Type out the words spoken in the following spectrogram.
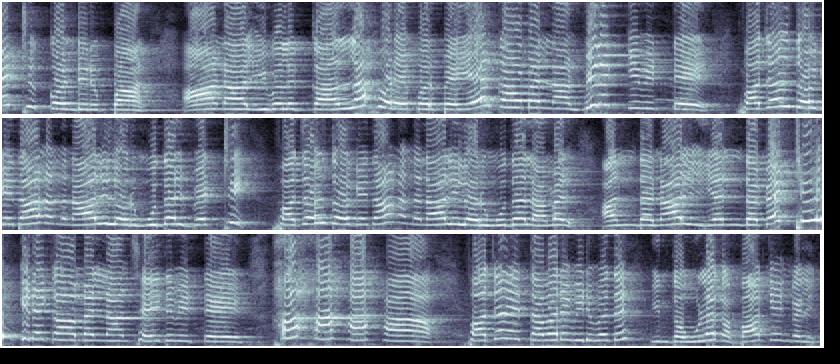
ஏற்றுக்கொண்டிருப்பான். ஆனால் இவளுக்கு அல்லாஹுடைய பொறுப்பை ஏற்காமல் நான் விலக்கி விட்டேன் ஃபஜல் தொகை தான் அந்த நாளில் ஒரு முதல் வெற்றி. ஃபஜல் தொகை தான் அந்த நாளில் ஒரு முதல் அமல். அந்த நாளில் எந்த வெற்றியும் கிடைக்காமல் நான் செய்து விட்டேன். ஃபஜரை தவறி விடுவது இந்த உலக பாக்கியங்களில்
